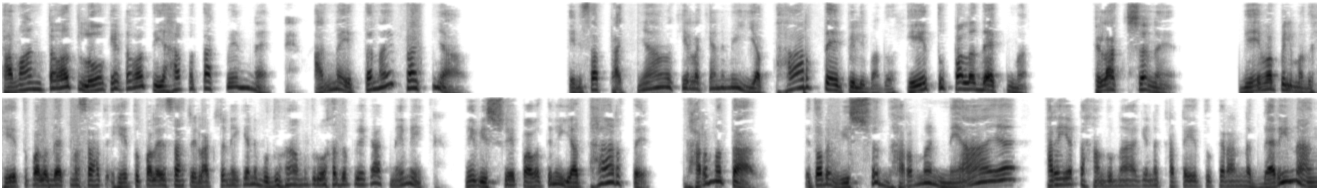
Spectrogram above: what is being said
Tamanටවත් ලෝකෙටවත් යහපතක් වෙන්නේ අන්න එතනයි ප්‍රඥාව. ඒ නිසා ප්‍රඥාව කියලා කියන්නේ මේ යථාර්ථය පිළිබඳව හේතුඵල දැක්ම ත්‍රිලක්ෂණය. මේවා පිළිබඳ හේතුඵල දැක්ම සහ හේතුඵලය සහ ත්‍රිලක්ෂණය කියන්නේ බුදුහාමුදුරුවෝ හදපු එකක් නෙමෙයි. මේ විශ්වයේ පවතින යථාර්ථය ධර්මතාවය. එතකොට විශ්ව ධර්ම න්‍යාය හරියට හඳුනාගෙන කටයුතු කරන්න බැරි නම්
